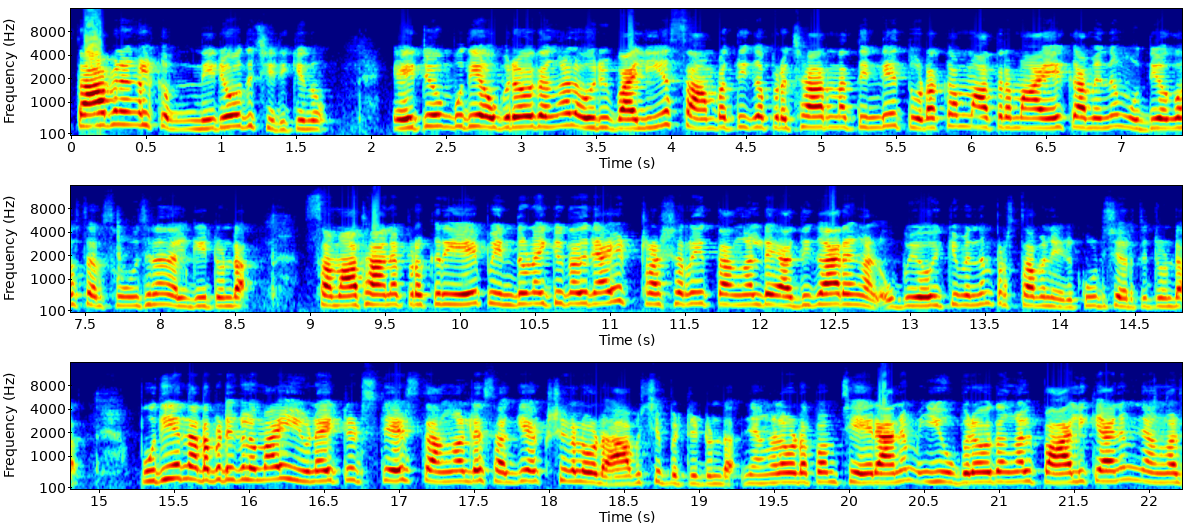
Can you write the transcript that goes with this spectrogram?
സ്ഥാപനങ്ങൾക്കും നിരോധിച്ചിരിക്കുന്നു. ഏറ്റവും പുതിയ ഉപരോധങ്ങൾ ഒരു വലിയ സാമ്പത്തിക പ്രചാരണത്തിന്റെ തുടക്കം മാത്രമായേക്കാമെന്നും ഉദ്യോഗസ്ഥർ സൂചന നൽകിയിട്ടുണ്ട്. സമാധാന പ്രക്രിയയെ പിന്തുണയ്ക്കുന്നതിനായി ട്രഷറി തങ്ങളുടെ അധികാരങ്ങൾ ഉപയോഗിക്കുമെന്നും പ്രസ്താവനയിൽ കൂട്ടിച്ചേർത്തിട്ടുണ്ട്. പുതിയ നടപടികളുമായി യുണൈറ്റഡ് സ്റ്റേറ്റ്സ് തങ്ങളുടെ സഖ്യകക്ഷികളോട് ആവശ്യപ്പെട്ടിട്ടുണ്ട്. ഞങ്ങളോടൊപ്പം ചേരാനും ഈ ഉപരോധങ്ങൾ പാലിക്കാനും ഞങ്ങൾ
